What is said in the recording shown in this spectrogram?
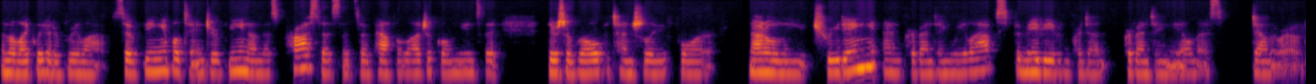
and the likelihood of relapse. So being able to intervene on this process that's so pathological means that there's a role potentially for not only treating and preventing relapse, but maybe even prevent, preventing the illness down the road.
